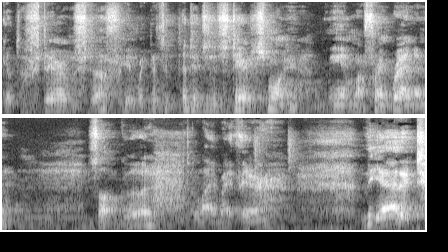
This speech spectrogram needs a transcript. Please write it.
Got the stairs and stuff. Get I did the stairs this morning. Me and my friend Brandon. It's all good. The light right there. The attic.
